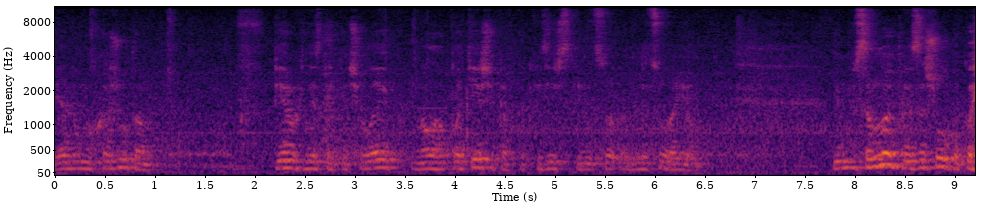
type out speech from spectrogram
Я думаю, вхожу там в первых несколько человек налогоплательщиков как физическое лицо, лицо района. И со мной произошел такой,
